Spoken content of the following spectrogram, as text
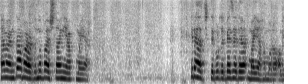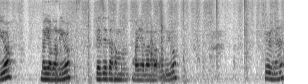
Hemen kabardı mı baştan yapmaya. Birazcık da burada bezede maya hamuru alıyor. Mayalanıyor. Bezede hamur mayalama oluyor. Böyle.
